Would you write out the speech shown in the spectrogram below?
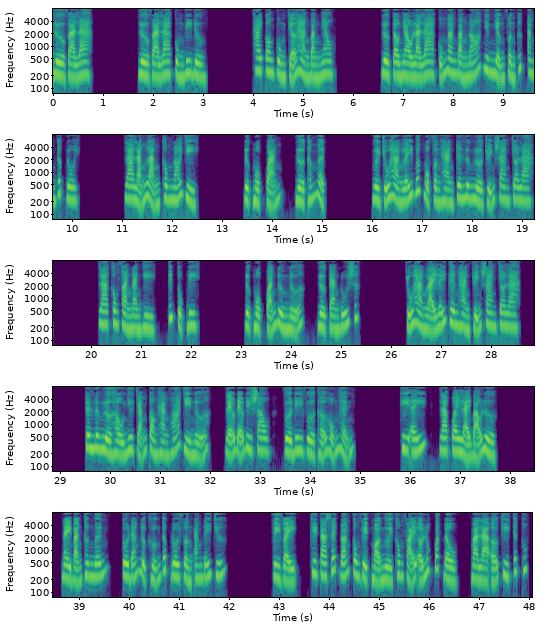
Lừa và La. Lừa và La cùng đi đường. Hai con cùng chở hàng bằng nhau. Lừa cào nhào là La cũng mang bằng nó nhưng nhận phần thức ăn gấp đôi. La lẳng lặng không nói gì. Được một quãng, lừa thấm mệt. Người chủ hàng lấy bớt một phần hàng trên lưng lừa chuyển sang cho La. La không phàn nàn gì, tiếp tục đi. Được một quãng đường nữa, lừa càng đuối sức. Chủ hàng lại lấy thêm hàng chuyển sang cho La. Trên lưng lừa hầu như chẳng còn hàng hóa gì nữa, lẻo đẻo đi sau, vừa đi vừa thở hỗn hển. Khi ấy, La quay lại bảo lừa. Này bạn thân mến, tôi đáng được hưởng gấp đôi phần ăn đấy chứ. Vì vậy, khi ta xét đoán công việc mọi người không phải ở lúc bắt đầu, mà là ở khi kết thúc.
